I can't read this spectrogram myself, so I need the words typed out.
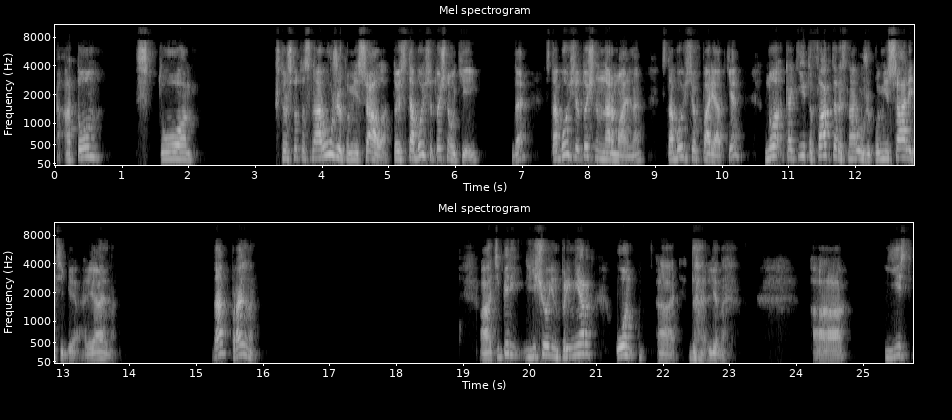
о том, что что что-то снаружи помешало, то есть с тобой все точно окей, да, с тобой все точно нормально, с тобой все в порядке, но какие-то факторы снаружи помешали тебе, реально. Да, правильно? А теперь еще один пример. Он, а, да, Лена, а, есть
